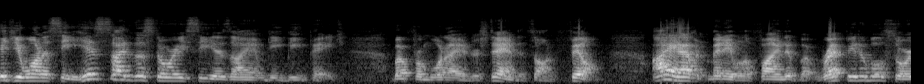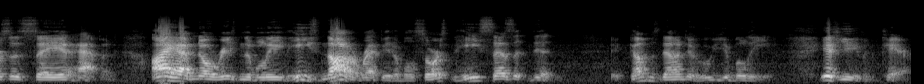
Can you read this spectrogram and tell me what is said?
If you want to see his side of the story, see his IMDb page. But from what I understand, it's on film. I haven't been able to find it, but reputable sources say it happened. I have no reason to believe he's not a reputable source, and he says it didn't. It comes down to who you believe, if you even care.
